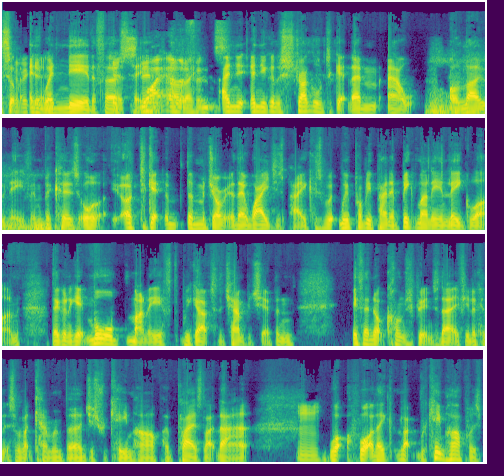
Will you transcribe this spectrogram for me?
sort of Gonna get- anywhere near the first team. White elephants. And, you- and you're going to struggle to get them out on loan, even because, or, or to get the, the majority of their wages paid, because we're, we're probably paying a big money in League One. They're going to get more money if we go up to the Championship, and if they're not contributing to that, if you're looking at someone like Cameron Burgess, Rekeem Harper, players like that, Mm. what what are they like? Rekeem Harper was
